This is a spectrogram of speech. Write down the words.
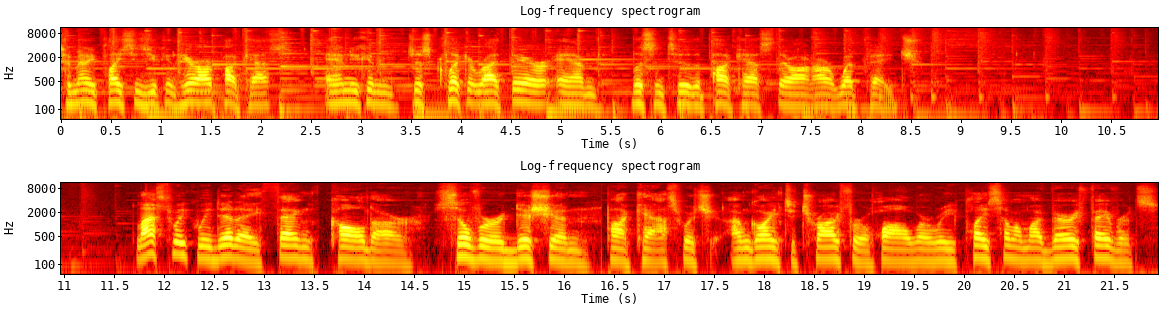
to many places you can hear our podcast, and you can just click it right there and listen to the podcast there on our webpage. Last week we did a thing called our Silver Edition podcast, which I'm going to try for a while, where we play some of my very favorites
